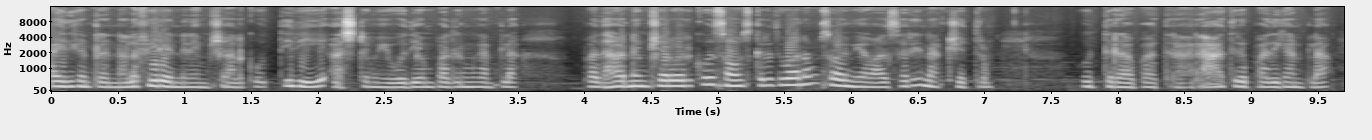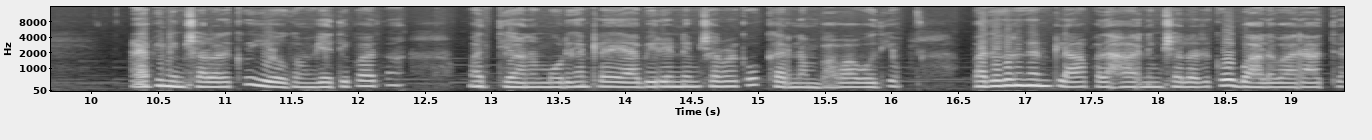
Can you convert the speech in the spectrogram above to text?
ఐదు గంటల నలభై రెండు నిమిషాలకు తిది అష్టమి ఉదయం పదకొండు గంటల పదహారు నిమిషాల వరకు సంస్కృత వారం సౌమ్యవాసరి నక్షత్రం. ఉత్తరాభాద్ర రాత్రి పది గంటల యాభై నిమిషాల వరకు యోగం వ్యతిపాత. మధ్యాహ్నం మూడు గంటల యాభై రెండు నిమిషాల వరకు కర్ణం భవ ఉదయం. పదకొండు గంటల పదహారు నిమిషాల వరకు బాలవ రాత్రి.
